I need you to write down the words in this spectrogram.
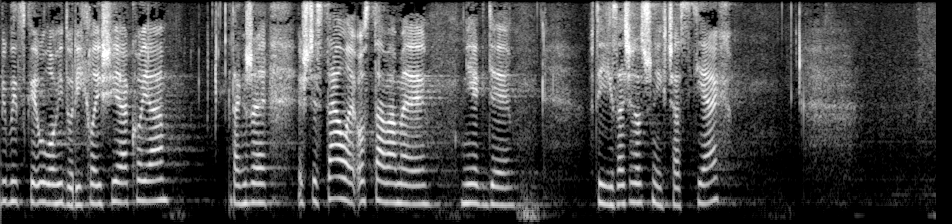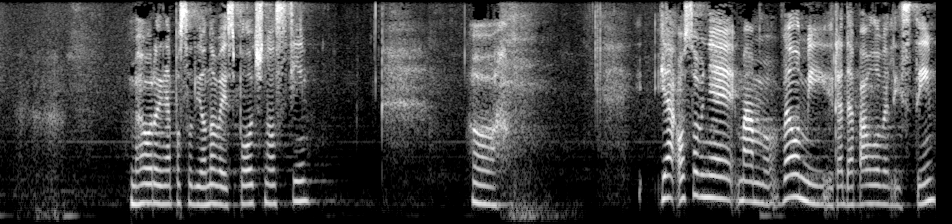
Biblické úlohy idú rýchlejšie ako ja. Takže ešte stále ostávame niekde v tých začiatočných častiach. Sme hovorili naposledy o novej spoločnosti. Oh. Ja osobne mám veľmi rada Pavlové listy.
